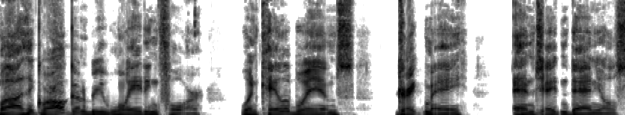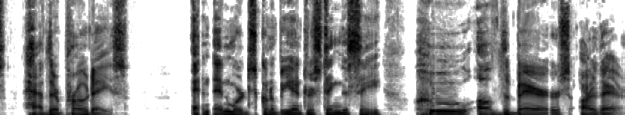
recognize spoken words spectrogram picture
Well, I think we're all going to be waiting for when Caleb Williams, Drake Maye, and Jayden Daniels have their pro days. And then we're just going to be interesting to see who of the Bears are there.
